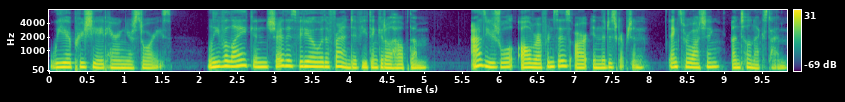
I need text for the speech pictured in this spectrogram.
We appreciate hearing your stories. Leave a like and share this video with a friend if you think it'll help them. As usual, all references are in the description. Thanks for watching. Until next time.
